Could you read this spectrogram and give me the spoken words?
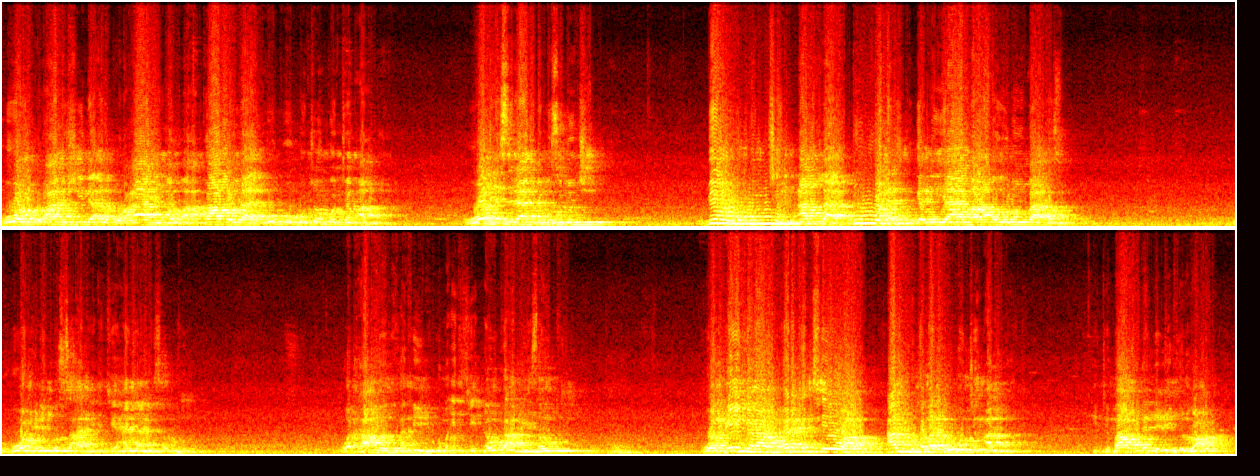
huwa alqur'ani shine alqur'ani aw ahkamullah ko ko kucin kucin Allah da musulunci bin hukuncin Allah duk wanda gani ya ma saurin ba kasu to huwa tariqu sahih ce hanya mai sauƙi wal hamdu khafif kuma ita ce ɗauka mai sauƙi wal ikrar kar ka cewa an ku kamar hukuncin Allah. Itibau da dalilul wa'd.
